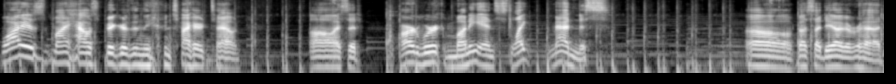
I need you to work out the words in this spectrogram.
why is my house bigger than the entire town? Oh, I said, hard work, money, and slight madness. Oh, best idea I've ever had.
